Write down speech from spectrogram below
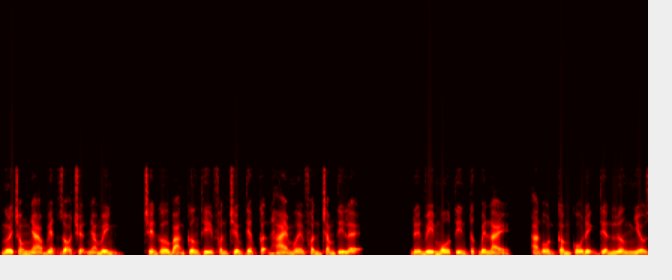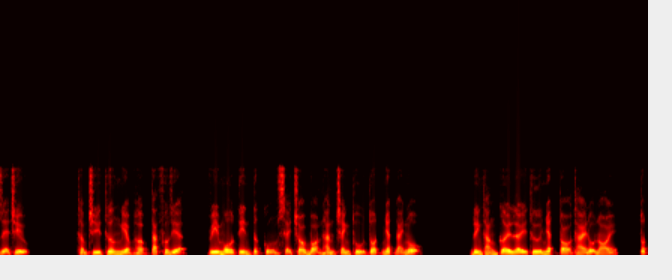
Người trong nhà biết rõ chuyện nhà mình, trên cơ bản cương thi phấn chiếm tiếp cận 20% tỷ lệ. Đến vi mô tin tức bên này, an ổn cầm cố định tiền lương nhiều dễ chịu. Thậm chí thương nghiệp hợp tác phương diện, vi mô tin tức cũng sẽ cho bọn hắn tranh thủ tốt nhất đãi ngộ. Đinh Thắng cười lấy thứ nhất tỏ thái độ nói, tốt,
